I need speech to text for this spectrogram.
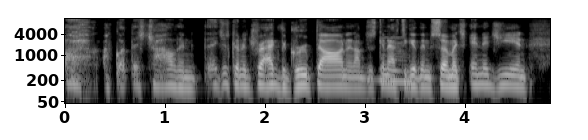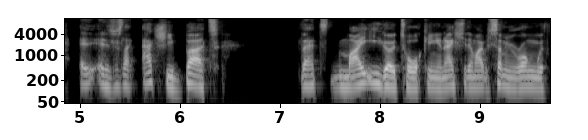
oh i've got this child and they're just going to drag the group down and i'm just going to mm. have to give them so much energy and, and it's just like actually but that's my ego talking and actually there might be something wrong with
